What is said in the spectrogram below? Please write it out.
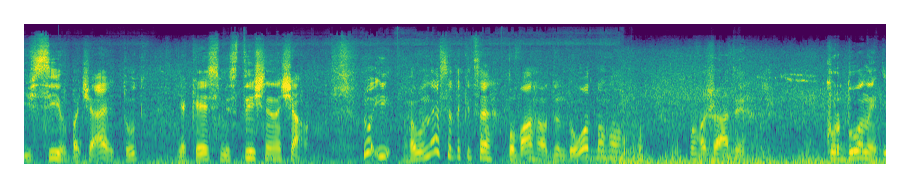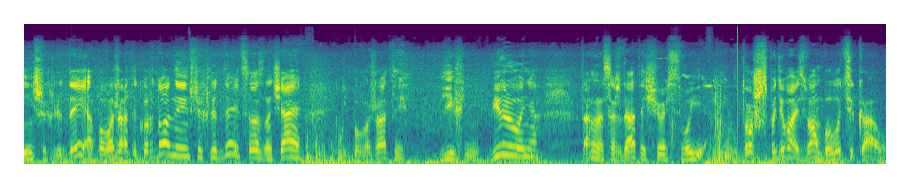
і всі вбачають тут якесь містичне начало. Ну і головне все-таки це повага один до одного, поважати кордони інших людей, а поважати кордони інших людей це означає і поважати їхні вірування та насаждати щось своє. Тож, сподіваюсь, вам було цікаво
